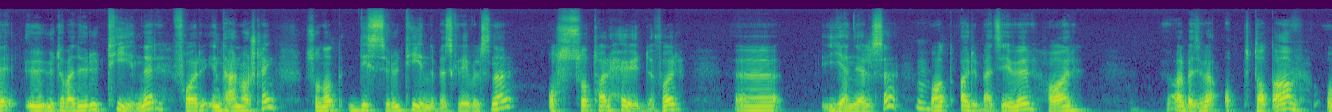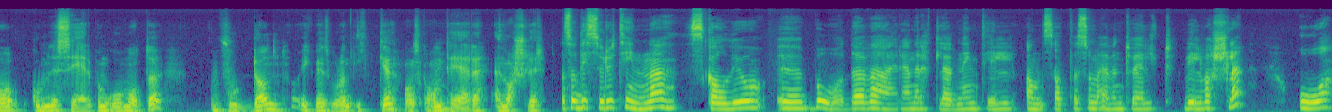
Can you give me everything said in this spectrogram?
eh, utarbeide rutiner for intern varsling, sånn at disse rutinebeskrivelsene også tar høyde for uh, gjengjeldelse, og at arbeidsgiver, har, arbeidsgiver er opptatt av å kommunisere på en god måte hvordan, og ikke minst hvordan ikke, man skal håndtere en varsler. Altså Disse rutinene skal jo uh, både være en rettledning til ansatte som eventuelt vil varsle, og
